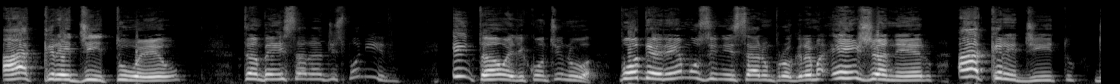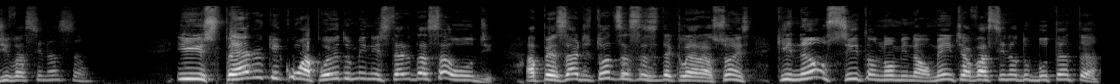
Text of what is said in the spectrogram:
acredito eu, também estará disponível. Então ele continua: poderemos iniciar um programa em janeiro, acredito, de vacinação. E espero que com o apoio do Ministério da Saúde, apesar de todas essas declarações que não citam nominalmente a vacina do Butantan,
